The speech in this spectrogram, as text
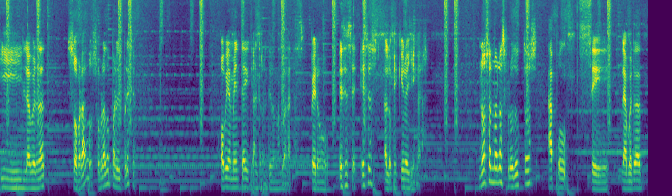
Y la verdad, sobrado, sobrado para el precio. Obviamente hay alternativas más baratas, pero eso es a lo que quiero llegar. No son malos productos, Apple se, la verdad,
